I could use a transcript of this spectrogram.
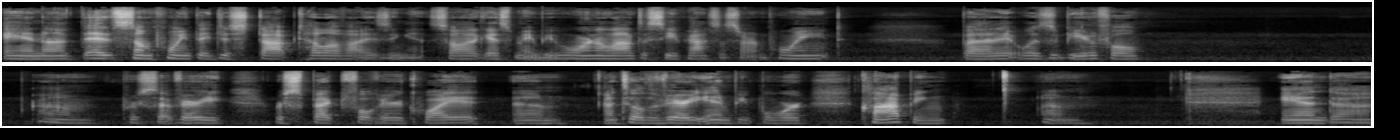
And uh, at some point, they just stopped televising it. So I guess maybe we weren't allowed to see past a certain point. But it was beautiful. Um, very respectful, very quiet. Um, until the very end, people were clapping. Um, and uh,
